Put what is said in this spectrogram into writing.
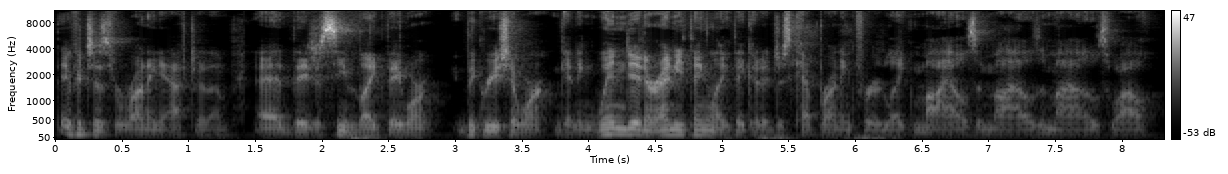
they were just running after them, and they just seemed like they weren't the Grisha weren't getting winded or anything. Like they could have just kept running for like miles and miles and miles. While,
